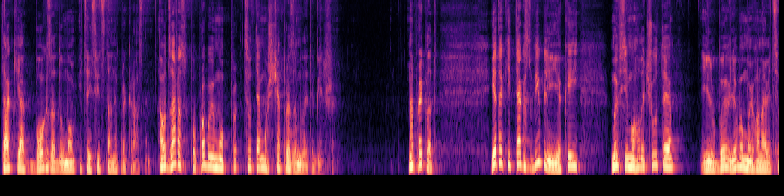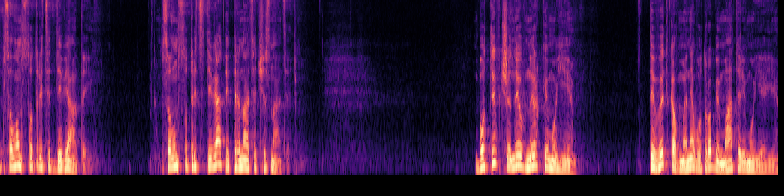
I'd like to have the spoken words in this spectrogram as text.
так як Бог задумав, і цей світ стане прекрасним. А от зараз спробуємо цю тему ще приземлити більше. Наприклад, є такий текст в Біблії, який ми всі могли чути і любимо його навіть. Це Псалом 139. Псалом 139, 13, 16. Бо ти вчинив нирки мої. Ти виткав мене в утробі матері моєї.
